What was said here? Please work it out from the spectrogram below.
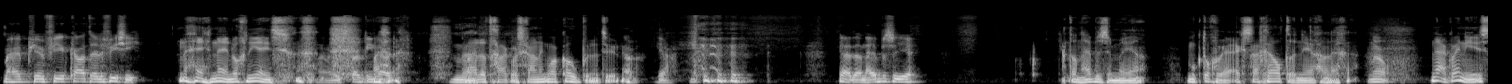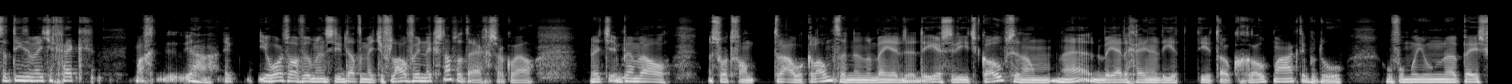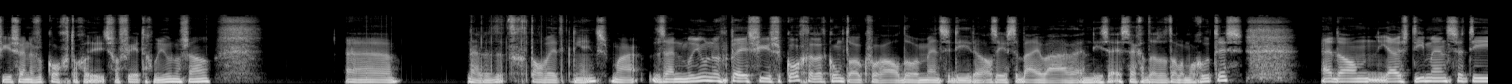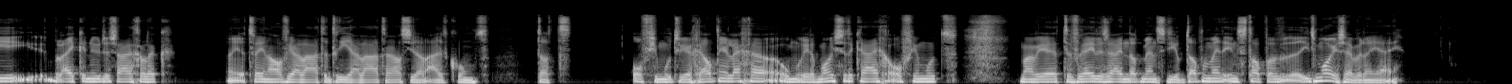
Maar heb je een 4K televisie? Nee, nee, nog niet eens. Nou, dat is ook niet nodig. Nee. Maar dat ga ik waarschijnlijk wel kopen natuurlijk. Nou, ja. ja, dan hebben ze je. Dan hebben ze me, ja. Moet ik toch weer extra geld neer gaan leggen. Nou. Nou, ik weet niet. Is dat niet een beetje gek? Mag, ja, ik, je hoort wel veel mensen die dat een beetje flauw vinden. Ik snap dat ergens ook wel. Weet je, ik ben wel een soort van trouwe klant. En dan ben je de, de eerste die iets koopt. En dan, hè, dan ben jij degene die het, die het ook groot maakt. Ik bedoel, hoeveel miljoen PS4 zijn er verkocht? Toch iets van 40 miljoen of zo? Uh, nou, dat, getal weet ik niet eens. Maar er zijn miljoenen PS4's verkocht. En dat komt ook vooral door mensen die er als eerste bij waren. En die zeggen dat het allemaal goed is. En dan juist die mensen die blijken nu dus eigenlijk nou 2,5 jaar later, drie jaar later, als die dan uitkomt, dat of je moet weer geld neerleggen om weer het mooiste te krijgen, of je moet maar weer tevreden zijn dat mensen die op dat moment instappen iets mooiers hebben dan jij.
